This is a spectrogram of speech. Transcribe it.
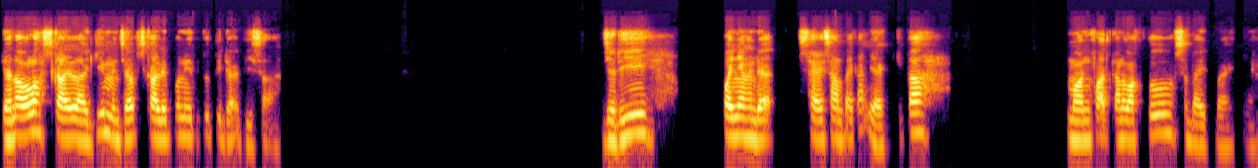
Dan Allah sekali lagi menjawab sekalipun itu tidak bisa. Jadi poin yang hendak saya sampaikan ya kita memanfaatkan waktu sebaik-baiknya.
